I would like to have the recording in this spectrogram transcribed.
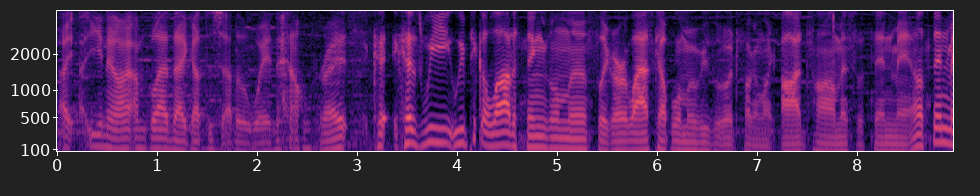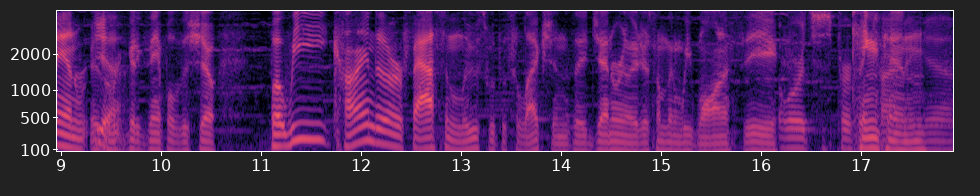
I you know I'm glad that I got this out of the way now. right? Because we we pick a lot of things on this. Like our last couple of movies, what fucking like Odd Thomas, The Thin Man. Oh, Thin Man is Yeah. a good example of the show. But we kind of are fast and loose with the selections. They generally are just something we want to see. Or it's just perfect Kingpin. timing. Yeah.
